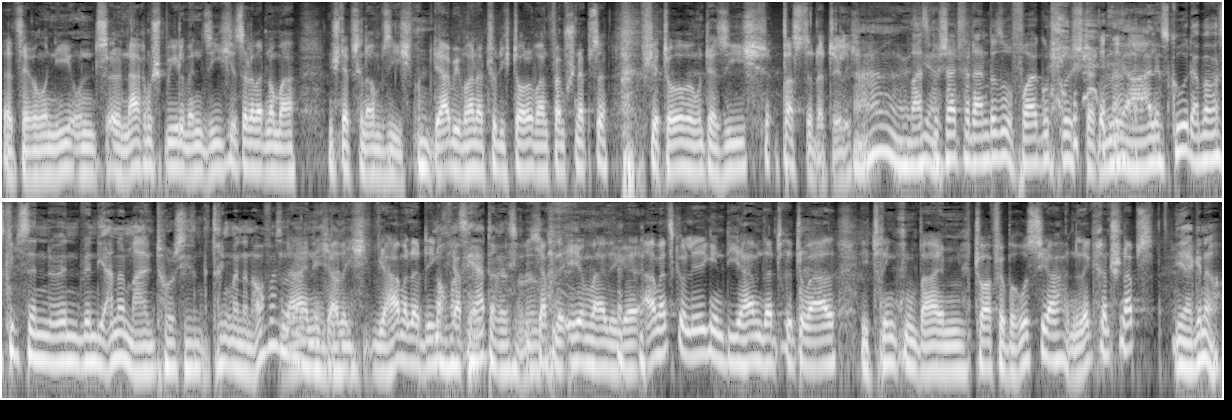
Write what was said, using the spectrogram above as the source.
äh, Zeremonie und äh, nach dem Spiel, wenn Sieg ist, oder was nochmal ein Schnäpschen auf dem Sieg. Und Derby war natürlich toll, waren fünf Schnäpse, vier Tore und der Sieg passte natürlich. Ah, weißt ja. Bescheid für deinen Besuch, vorher gut frühstücken. Ne? ja, alles gut, aber was gibt's denn, wenn, wenn die anderen mal ein Tor schießen, trinkt man dann auch was? Nein, nicht, also ich, wir haben allerdings... Noch was Härteres, oder? Ich habe eine ehemalige Arbeitskollegin, die haben das Ritual, die trinken beim Tor für Borussia einen leckeren Schnaps. Ja, genau.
